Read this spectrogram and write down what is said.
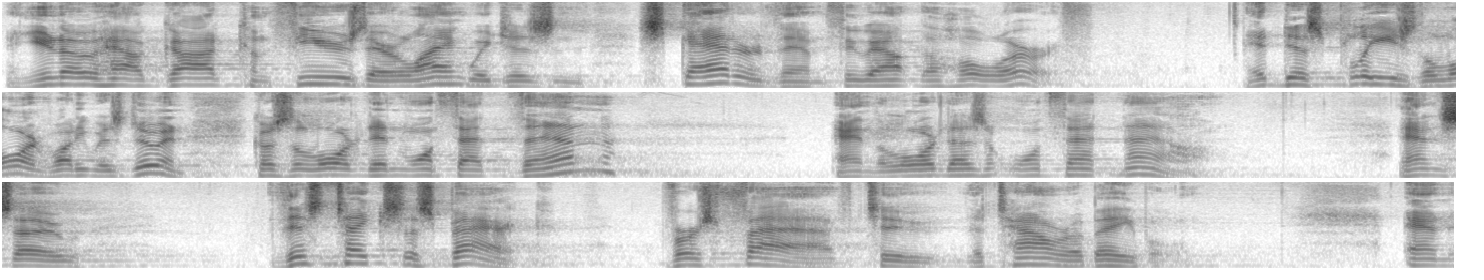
And you know how God confused their languages and scattered them throughout the whole earth. It displeased the Lord what he was doing because the Lord didn't want that then, and the Lord doesn't want that now. And so this takes us back, verse 5, to the Tower of Babel. And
